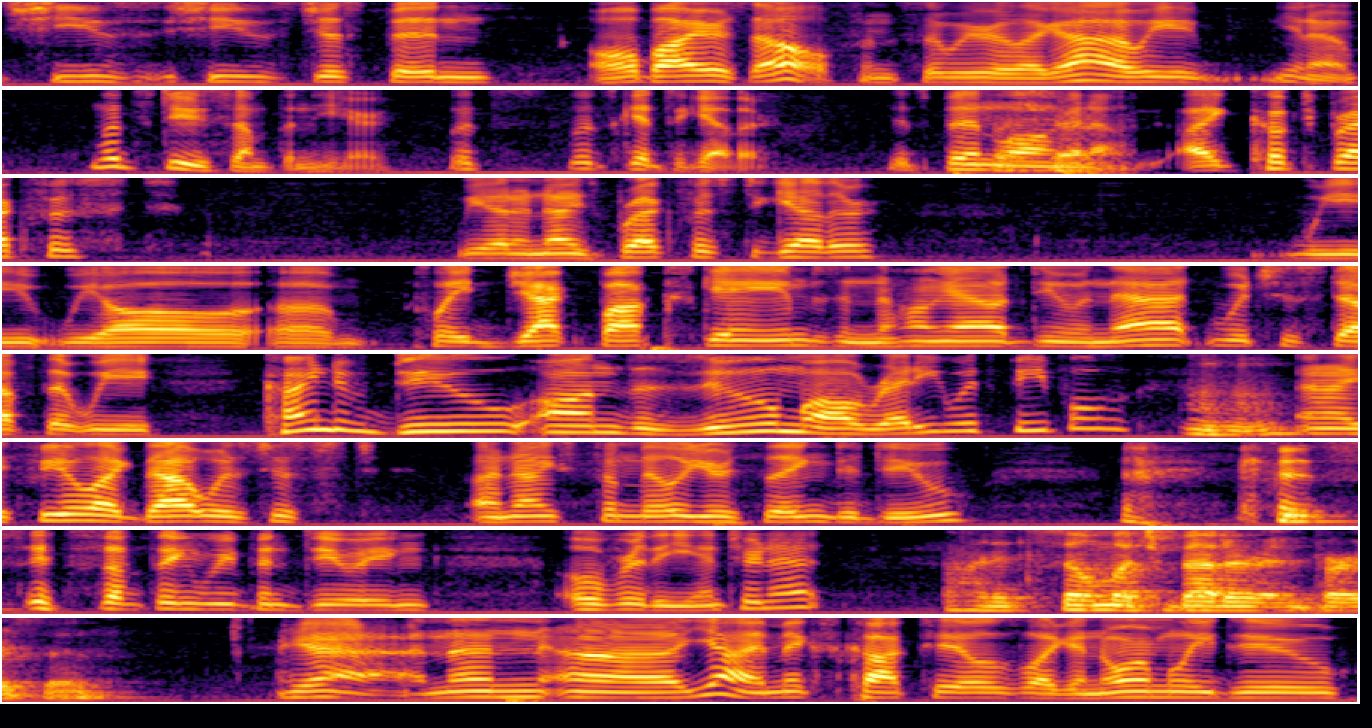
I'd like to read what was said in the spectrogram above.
she's she's just been all by herself, and so we were like, ah, we, you know, let's do something here. Let's let's get together. It's been For long sure. enough. I cooked breakfast. We had a nice breakfast together we we all um, played Jackbox games and hung out doing that, which is stuff that we kind of do on the Zoom already with people, Mm-hmm. and I feel like that was just a nice familiar thing to do because it's something we've been doing over the internet. And it's so much better in person. Yeah, and then uh, yeah, I mix cocktails like I normally do,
